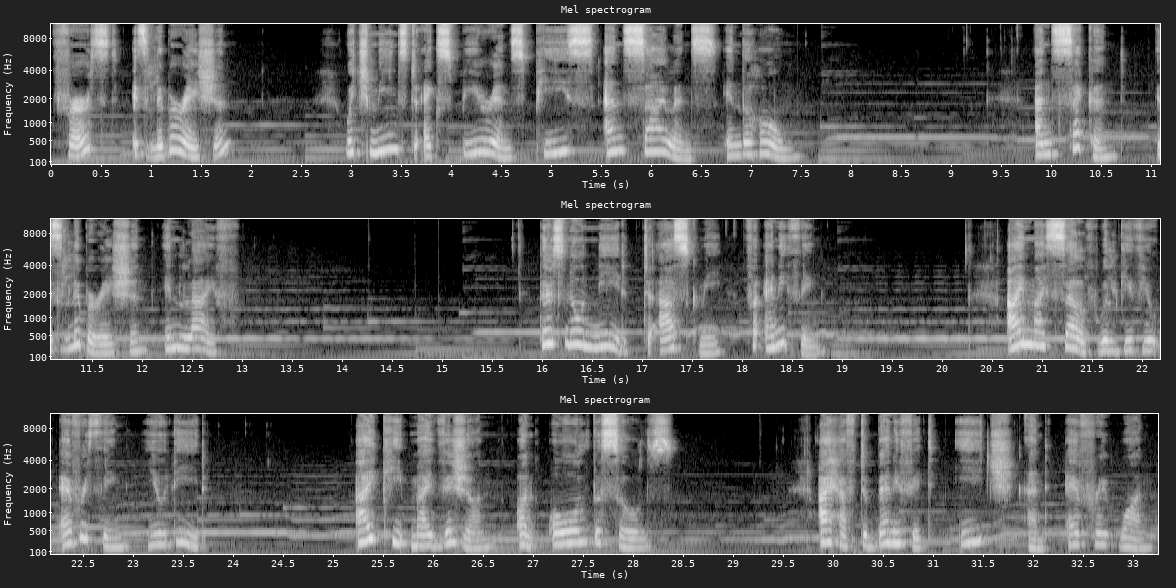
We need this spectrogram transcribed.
First is liberation, which means to experience peace and silence in the home. and second is liberation in life. There's no need to ask me for anything. I myself will give you everything you need. I keep my vision on all the souls. I have to benefit each and every one.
